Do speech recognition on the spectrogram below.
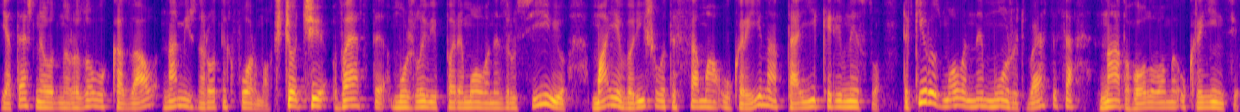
я теж неодноразово казав на міжнародних форумах, що чи вести можливі перемовини з Росією має вирішувати сама Україна та її керівництво. Такі розмови не можуть вестися над головами українців.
